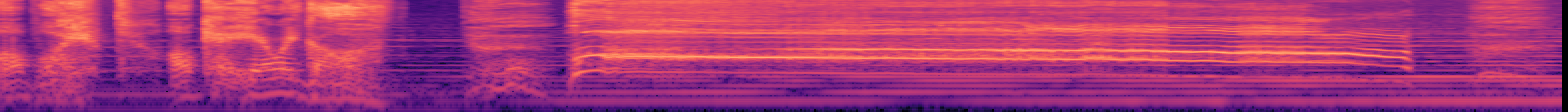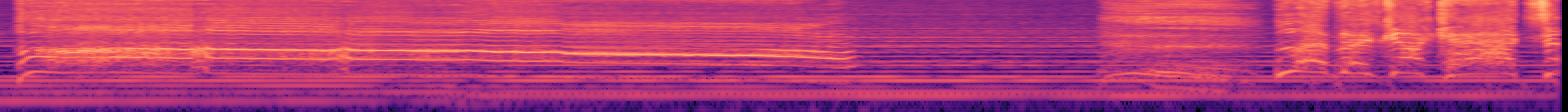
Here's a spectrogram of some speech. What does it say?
Oh boy. Okay, here we go. Cancer!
